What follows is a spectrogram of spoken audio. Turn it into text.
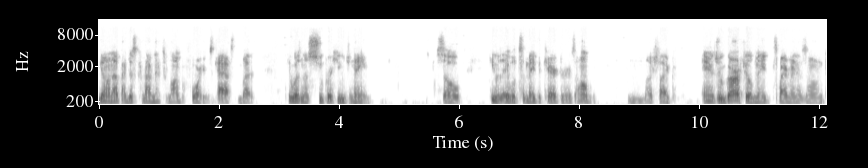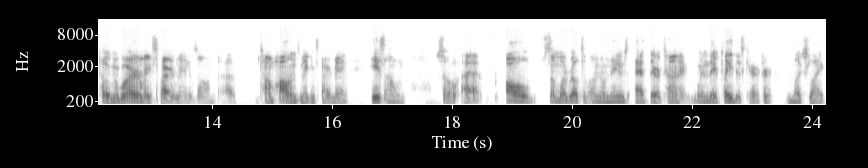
Get On Up had just come out not too long before he was cast, but he wasn't a super huge name. So he was able to make the character his own, much like Andrew Garfield made Spider-Man his own. Tobey Maguire made Spider-Man his own. Uh, Tom Holland's making Spider-Man his own. So uh, all somewhat relative unknown names at their time when they played this character, much like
